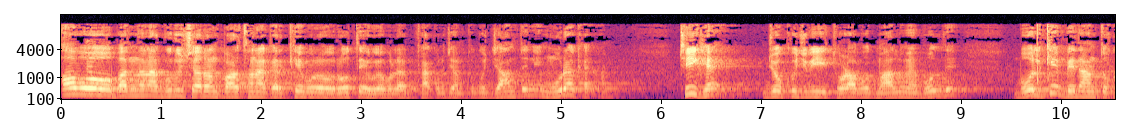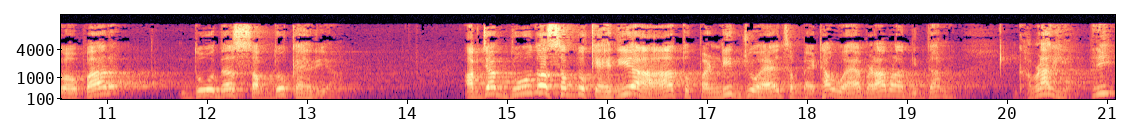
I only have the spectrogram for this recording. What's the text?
और वो वंदना गुरुचरण प्रार्थना करके वो रोते हुए बोले, ठाकुर जी, हम तो कुछ जानते नहीं, मूर्ख है हम। ठीक है, जो कुछ भी थोड़ा बहुत मालूम है, बोल दे। बोल के वेदांतों के ऊपर दो दस शब्दों कह दिया। अब जब दो दस शब्दों कह दिया तो पंडित जो है, सब बैठा हुआ है बड़ा बड़ा विद्वान, घबरा गया। अरे,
